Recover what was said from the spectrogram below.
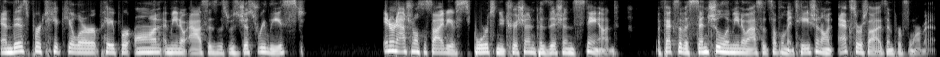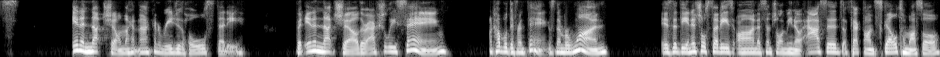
And this particular paper on amino acids, this was just released. International Society of Sports Nutrition positions stand. Effects of essential amino acid supplementation on exercise and performance. In a nutshell, I'm not, not going to read you the whole study, but in a nutshell, they're actually saying a couple different things. Number one is that the initial studies on essential amino acids effect on skeletal muscle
